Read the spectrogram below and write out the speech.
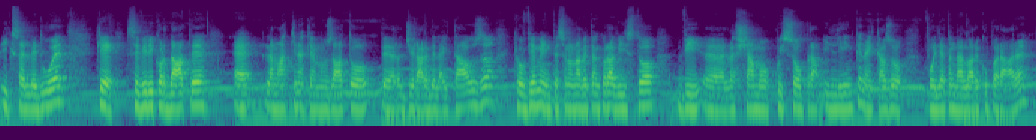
eh, XL2 che se vi ricordate è la macchina che hanno usato per girare The Lighthouse, che ovviamente se non avete ancora visto vi eh, lasciamo qui sopra il link nel caso vogliate andarlo a recuperare.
